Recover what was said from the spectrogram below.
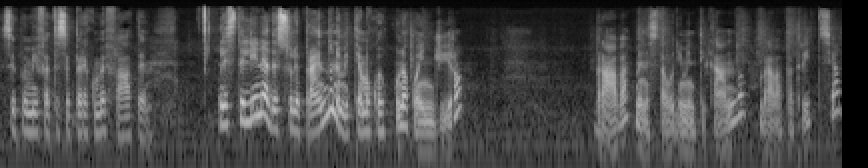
Se poi mi fate sapere come fate. Le stelline adesso le prendo ne mettiamo qualcuna qua in giro. Brava me ne stavo dimenticando. Brava Patrizia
